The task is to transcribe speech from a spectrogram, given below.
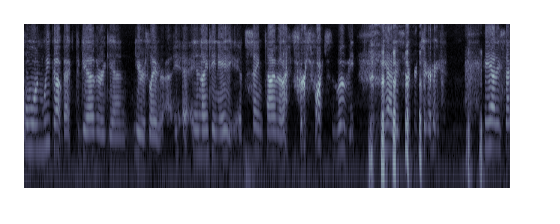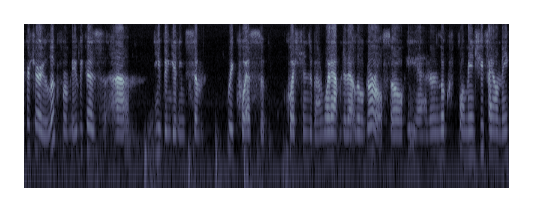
Well, when we got back together again years later, in 1980, at the same time that I first watched the movie, he had his secretary. he had his secretary look for me because um, he'd been getting some requests of questions about what happened to that little girl. So he had her look for me, and she found me.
